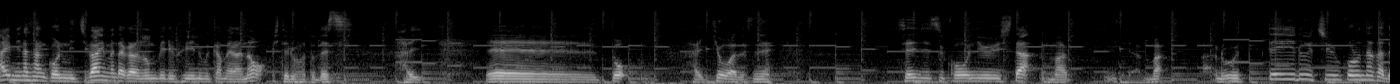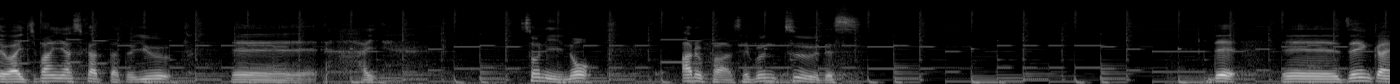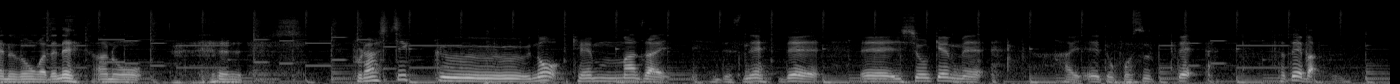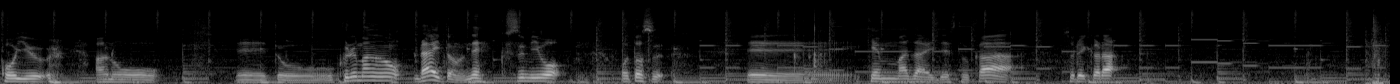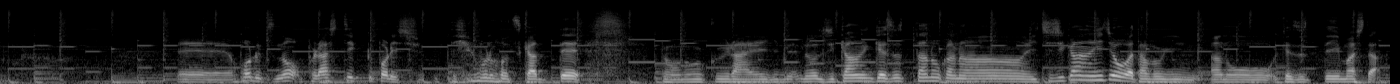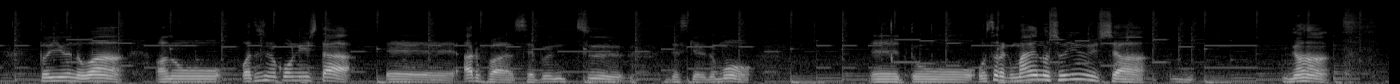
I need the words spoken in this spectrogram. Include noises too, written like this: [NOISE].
はい皆さんこんにちは。今だからのんびりフィルムカメラのひとりフォトです。はい。えー、とはい今日はですね先日購入したままあの売っている中古の中では一番安かったという、えー、はい。ソニーの α7-2 です。で、えー、前回の動画でねあの [LAUGHS] プラスチックの研磨剤ですね。で、えー、一生懸命、はいえーと、こすって例えばこういうあのえーと、車のライトのねくすみを落とす、えー、研磨剤ですとかそれからえー、ホルツのプラスチックポリッシュっていうものを使ってどのくらいの時間削ったのかな？1時間以上は多分あの削っていました。というのはあの私の購入した、えー、α7-2 ですけれどもえーと、とおそらく前の所有者が、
